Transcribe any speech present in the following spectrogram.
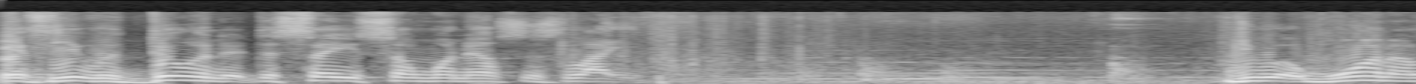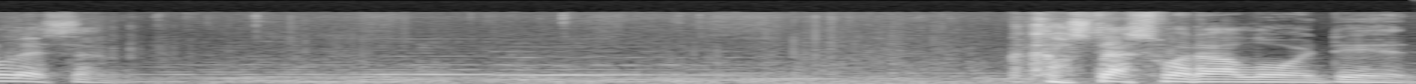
if you were doing it to save someone else's life. You would want to listen. Because that's what our Lord did.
